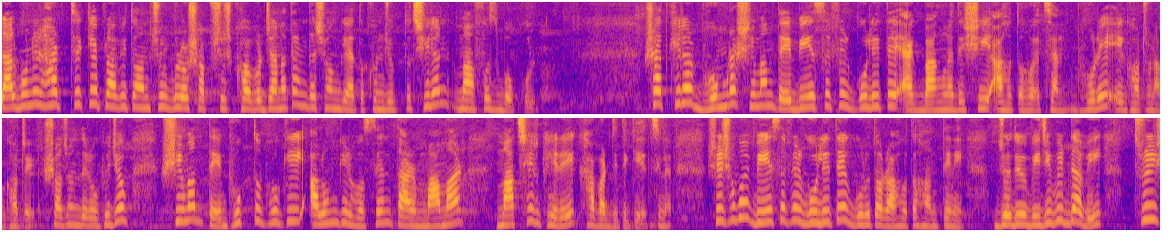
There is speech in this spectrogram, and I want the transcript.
লালমনিরহাট থেকে প্লাবিত অঞ্চলগুলোর সবশেষ খবর জানাতে আমাদের সঙ্গে এতক্ষণ যুক্ত ছিলেন মাহফুজ বকুল। সাতক্ষীরার ভোমরা সীমান্তে বিএসএফ এর গুলিতে এক বাংলাদেশি আহত হয়েছেন। ভোরে এ ঘটনা ঘটে। স্বজনদের অভিযোগ, সীমান্তে ভুক্তভোগী আলমগীর হোসেন তার মামার মাছের ঘেরে খাবার দিতে গিয়েছিলেন। সে সময় বিএসএফ এর গুলিতে গুরুতর আহত হন তিনি। যদিও বিজিবির দাবি, ত্রিশ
